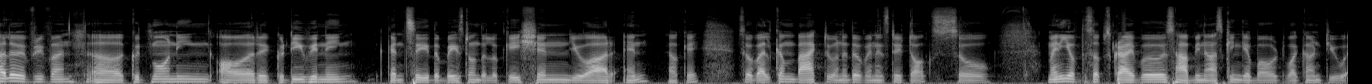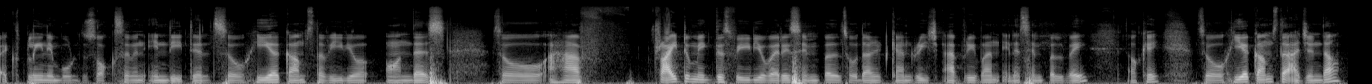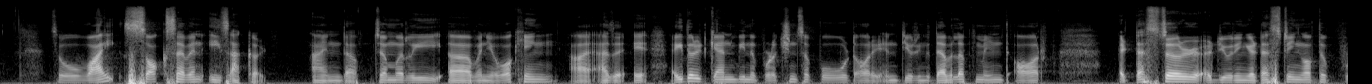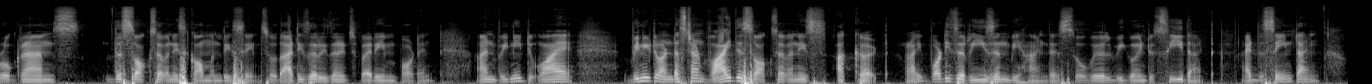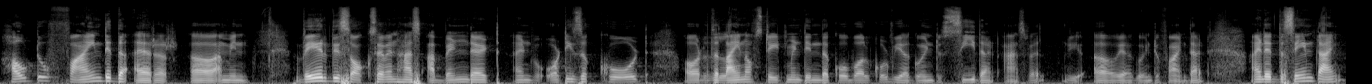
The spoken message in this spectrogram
hello everyone. Uh, good morning or good evening. You can say the based on the location you are in okay? So welcome back to another Wednesday talks. So many of the subscribers have been asking about why can't you explain about the SOC 7 in detail? So here comes the video on this. So I have tried to make this video very simple so that it can reach everyone in a simple way okay? So here comes the agenda. So why SOC 7 is occurred and uh, generally uh, when you're working uh, as a, a, either it can be in a production support or in during the development or a tester during a testing of the programs the SOC 7 is commonly seen. So that is the reason it's very important. And we need to why we need to understand why this SOC 7 is occurred right? What is the reason behind this? So we will be going to see that. At the same time how to find the error? Uh, I mean where this SOC7 has abended and what is the code or the line of statement in the COBOL code we are going to see that as well. We, uh, we are going to find that. And at the same time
